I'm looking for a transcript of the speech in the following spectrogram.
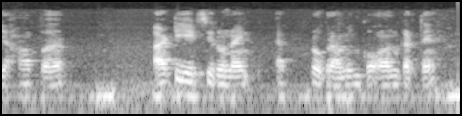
यहाँ पर R T eight zero nine programming को ऑन करते हैं।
